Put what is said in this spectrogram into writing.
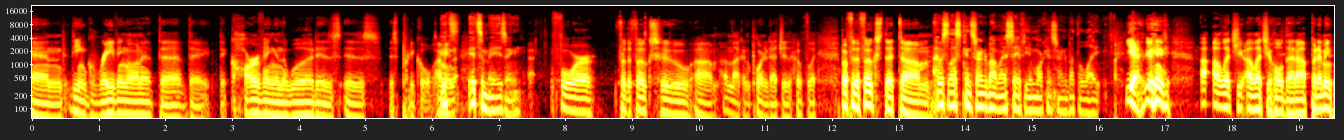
And the engraving on it, the the the carving in the wood is is is pretty cool. I mean, It's, it's amazing. for for the folks who um, I'm not going to point it at you, hopefully, but for the folks that um, I was less concerned about my safety and more concerned about the light. Yeah, I'll let you. I'll let you hold that up. But I mean,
